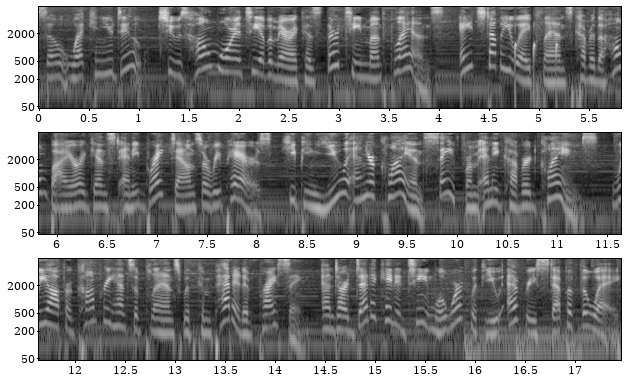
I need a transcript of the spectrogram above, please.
So, what can you do? Choose Home Warranty of America's 13 month plans. HWA plans cover the home buyer against any breakdowns or repairs, keeping you and your clients safe from any covered claims. We offer comprehensive plans with competitive pricing, and our dedicated team will work with you every step of the way.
